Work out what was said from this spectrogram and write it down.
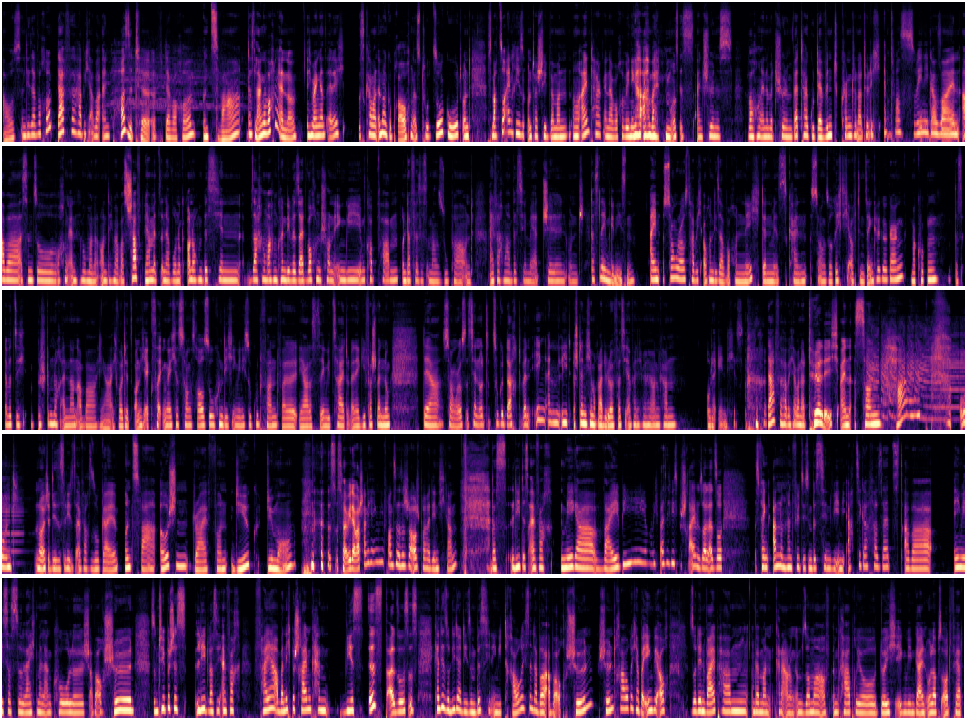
aus in dieser Woche. Dafür habe ich aber ein Positive der Woche und zwar das lange Wochenende. Ich meine ganz ehrlich, das kann man immer gebrauchen. Es tut so gut und es macht so einen Riesenunterschied, wenn man nur einen Tag in der Woche weniger arbeiten muss. Es ist ein schönes Wochenende mit schönem Wetter. Gut, der Wind könnte natürlich etwas weniger sein, aber es sind so Wochenenden, wo man dann ordentlich mal was schafft. Wir haben jetzt in der Wohnung auch noch ein bisschen Sachen machen können, die wir seit Wochen schon irgendwie im Kopf haben. Und dafür ist es immer super und einfach mal ein bisschen mehr chillen und das Leben genießen. Ein Songroast habe ich auch in dieser Woche nicht, denn mir ist kein Song so richtig auf den Senkel gegangen. Mal gucken, das wird sich bestimmt noch ändern, aber ja, ich wollte jetzt auch nicht extra irgendwelche Songs raussuchen, die ich irgendwie nicht so gut fand, weil ja, das ist irgendwie Zeit und Energieverschwendung. Der Songroast ist ja nur dazu gedacht, wenn irgendein Lied ständig im Radio läuft, was ich einfach nicht mehr hören kann oder ähnliches. Dafür habe ich aber natürlich einen Song Hype und Leute, dieses Lied ist einfach so geil. Und zwar Ocean Drive von Duke Dumont. das ist mal wieder wahrscheinlich irgendwie französische Aussprache, die ich nicht kann. Das Lied ist einfach mega vibey. Ich weiß nicht, wie ich es beschreiben soll. Also, es fängt an und man fühlt sich so ein bisschen wie in die 80er versetzt, aber irgendwie ist das so leicht melancholisch, aber auch schön. So ein typisches Lied, was ich einfach feier, aber nicht beschreiben kann, wie es ist. Also es ist, kennt ihr so Lieder, die so ein bisschen irgendwie traurig sind, aber, aber auch schön, schön traurig, aber irgendwie auch so den Vibe haben, wenn man, keine Ahnung, im Sommer auf, im Cabrio durch irgendwie einen geilen Urlaubsort fährt,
